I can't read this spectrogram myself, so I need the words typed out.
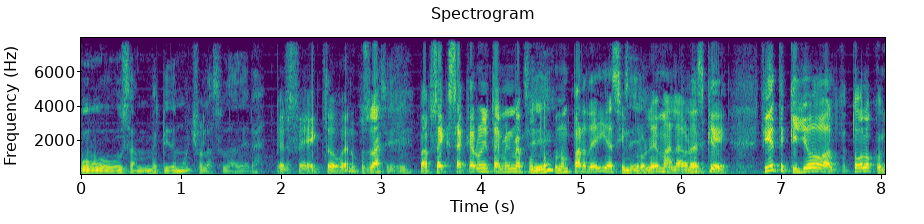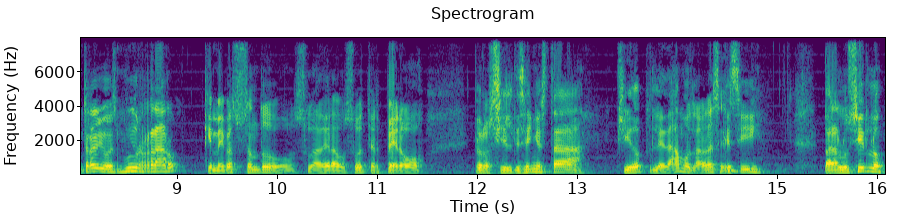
Bubu usa, me pide mucho la sudadera. Perfecto, bueno, pues va. Sí. Pues hay que sacar uno y también me apunto Sí. con un par de ellas sin Sí. problema. La verdad es que, fíjate que yo, todo lo contrario, es muy raro que me veas usando sudadera o suéter, pero, pero si el diseño está chido, pues le damos, la verdad es que sí, para lucirlo.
